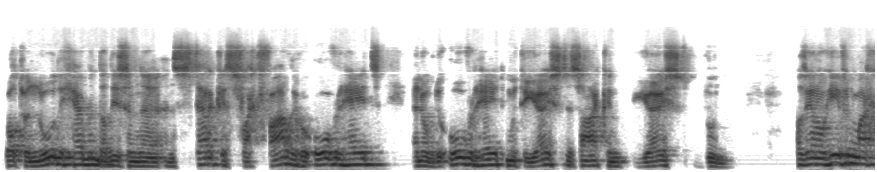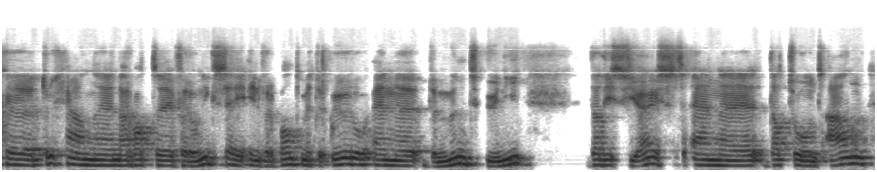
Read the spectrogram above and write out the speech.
wat we nodig hebben, dat is een, een sterke, slagvaardige overheid. En ook de overheid moet de juiste zaken juist doen. Als ik nog even mag uh, teruggaan uh, naar wat uh, Veronique zei in verband met de euro en de muntunie. Dat is juist en dat toont aan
